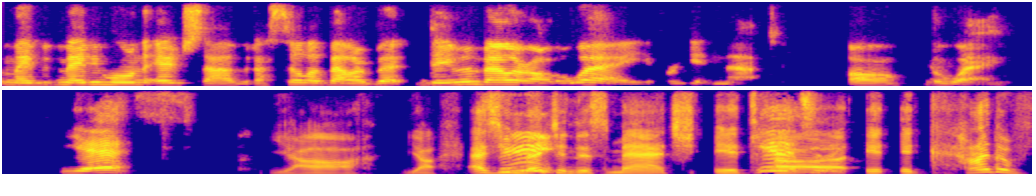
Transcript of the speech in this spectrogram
Maybe maybe more on the Edge side, but I still love Balor. But Demon Balor all the way. If we're getting that all the way, yes. Yeah, yeah. As you mentioned this match, it Give it to uh, it it kind of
